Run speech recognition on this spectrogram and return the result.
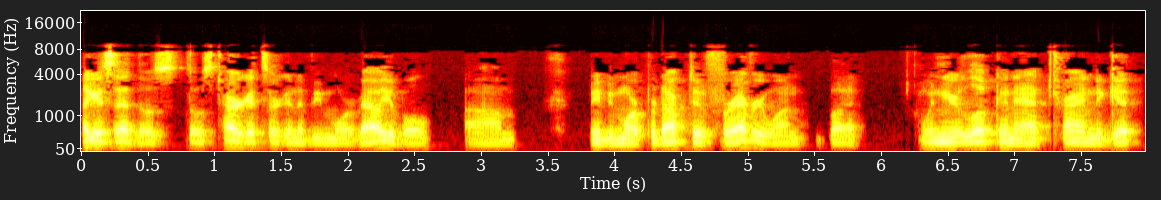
Like I said, those those targets are going to be more valuable, um, maybe more productive for everyone. But when you're looking at trying to get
